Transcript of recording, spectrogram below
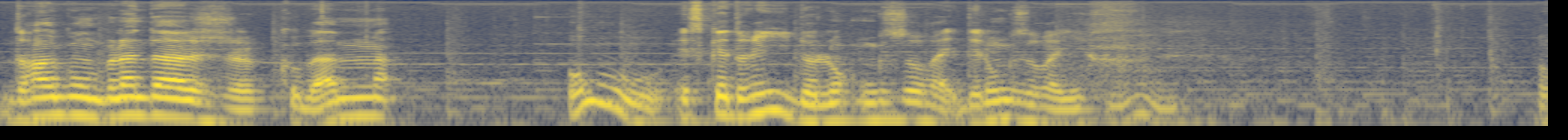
Dragon blindage Kobam. Oh, escadrille de longues oreilles, des longues oreilles. Mmh.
